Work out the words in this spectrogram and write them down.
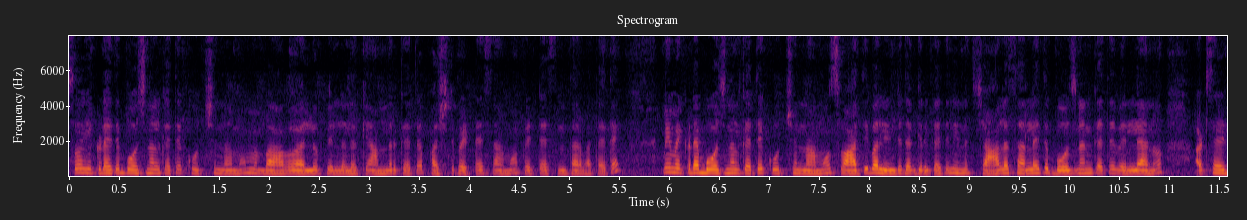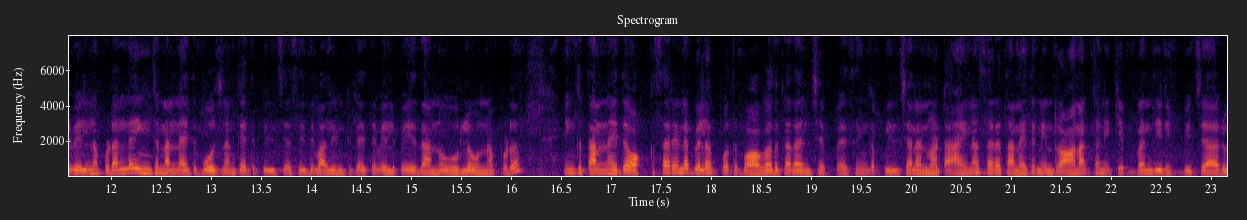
సో ఇక్కడైతే భోజనాలకి అయితే కూర్చున్నాము. మా బావ వాళ్ళు పిల్లలకి అందరికైతే ఫస్ట్ పెట్టేసాము పెట్టేసిన తర్వాత అయితే మేము ఇక్కడ భోజనాలకి అయితే కూర్చున్నాము స్వాతి వాళ్ళ ఇంటి దగ్గరికి అయితే నేను చాలా సార్లు అయితే భోజనానికి అయితే వెళ్ళాను. అటు సైడ్ వెళ్ళినప్పుడల్లా ఇంకా నన్ను అయితే భోజనానికి అయితే పిలిచేసేది వాళ్ళ ఇంటికి అయితే వెళ్ళిపోయేదాన్ని ఊర్లో ఉన్నప్పుడు. ఇంకా తనైతే ఒక్కసారైనా పిలకపోతే బాగోదు కదా అని చెప్పేసి ఇంకా పిలిచాను అనమాట అయినా సరే తనైతే నేను రానక్క నీకు ఇబ్బంది నీకు బిజారు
